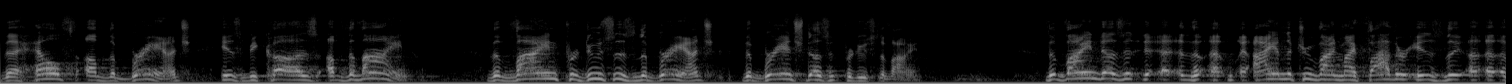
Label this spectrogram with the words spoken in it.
The health of the branch is because of the vine. The vine produces the branch, the branch doesn't produce the vine. The vine doesn't, uh, uh the, uh, I am the true vine, my father is the uh,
